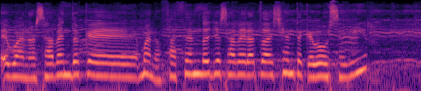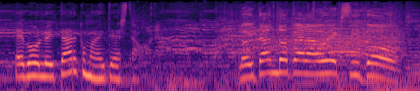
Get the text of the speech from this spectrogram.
E bueno, sabendo que, bueno, facéndolle saber a toda a xente que vou seguir eh, e vou loitar como loitei hasta agora. Loitando cara ao éxito.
